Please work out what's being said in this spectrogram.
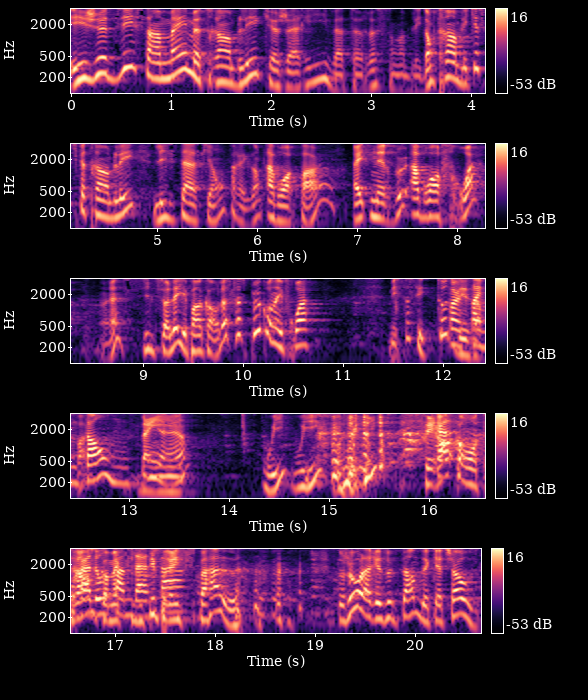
Et je dis sans même trembler que j'arrive à te ressembler. Donc, trembler, qu'est-ce qui fait trembler? L'hésitation, par exemple, avoir peur, être nerveux, avoir froid. Hein? Si le soleil n'est pas encore là, ça se peut qu'on ait froid. Mais ça, c'est toutes C'est un des affaires. symptôme aussi, Ben, hein? Oui, oui, oui. C'est rare qu'on tremble comme activité principale. c'est toujours la résultante de quelque chose.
